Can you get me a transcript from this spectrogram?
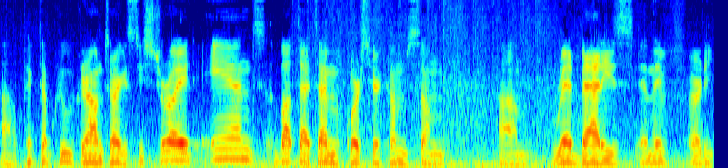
Uh, picked up ground targets destroyed. And about that time, of course, here comes some um, red baddies. And they've already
